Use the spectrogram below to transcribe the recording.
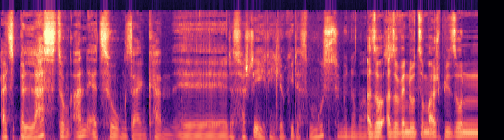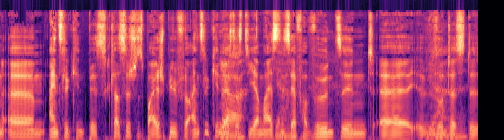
Als Belastung anerzogen sein kann. Äh, das verstehe ich nicht, Loki. Das musst du mir nochmal. Also, also wenn du zum Beispiel so ein ähm, Einzelkind bist, klassisches Beispiel für Einzelkinder ja, ist, dass die ja meistens ja. sehr verwöhnt sind, äh, ja, so das, das,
